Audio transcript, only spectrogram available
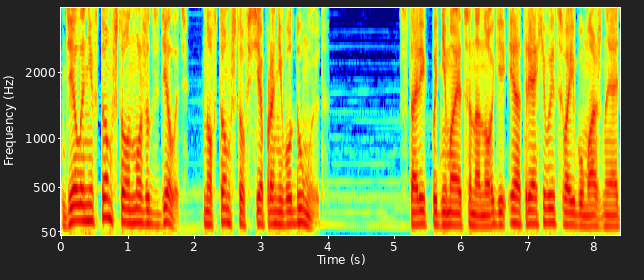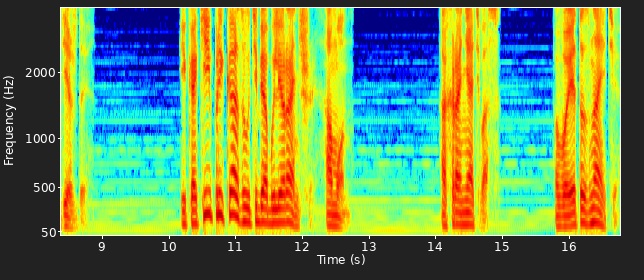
Дело не в том, что он может сделать, но в том, что все про него думают. Старик поднимается на ноги и отряхивает свои бумажные одежды. «И какие приказы у тебя были раньше, Амон?» «Охранять вас. Вы это знаете».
